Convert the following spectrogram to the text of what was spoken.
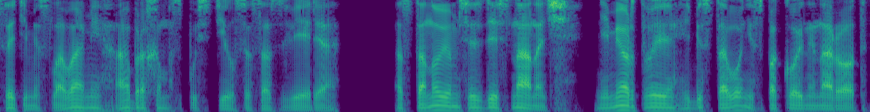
С этими словами Абрахам спустился со зверя. «Остановимся здесь на ночь. Не мертвые и без того неспокойный народ,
